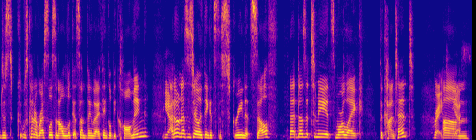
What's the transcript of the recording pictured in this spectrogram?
just was kind of restless, and I'll look at something that I think will be calming. Yeah. I don't necessarily think it's the screen itself that does it to me. It's more like the content. right. Um, yes.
